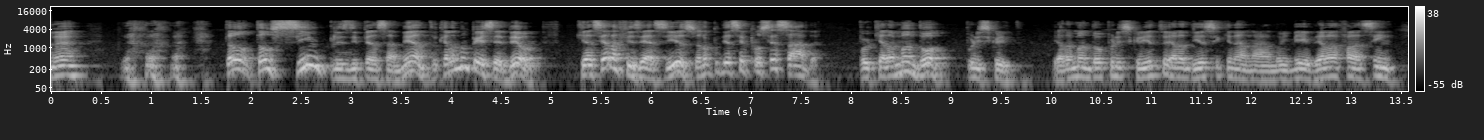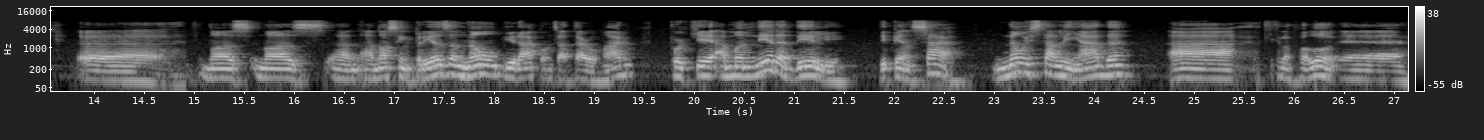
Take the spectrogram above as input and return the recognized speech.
né? tão, tão simples de pensamento que ela não percebeu que se ela fizesse isso, ela podia ser processada, porque ela mandou por escrito. E ela mandou por escrito e ela disse que na, na, no e-mail dela, ela fala assim, uh, nós, nós, a, a, nossa empresa não irá contratar o Mário, porque a maneira dele de pensar não está alinhada a. O que, ela falou? É,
